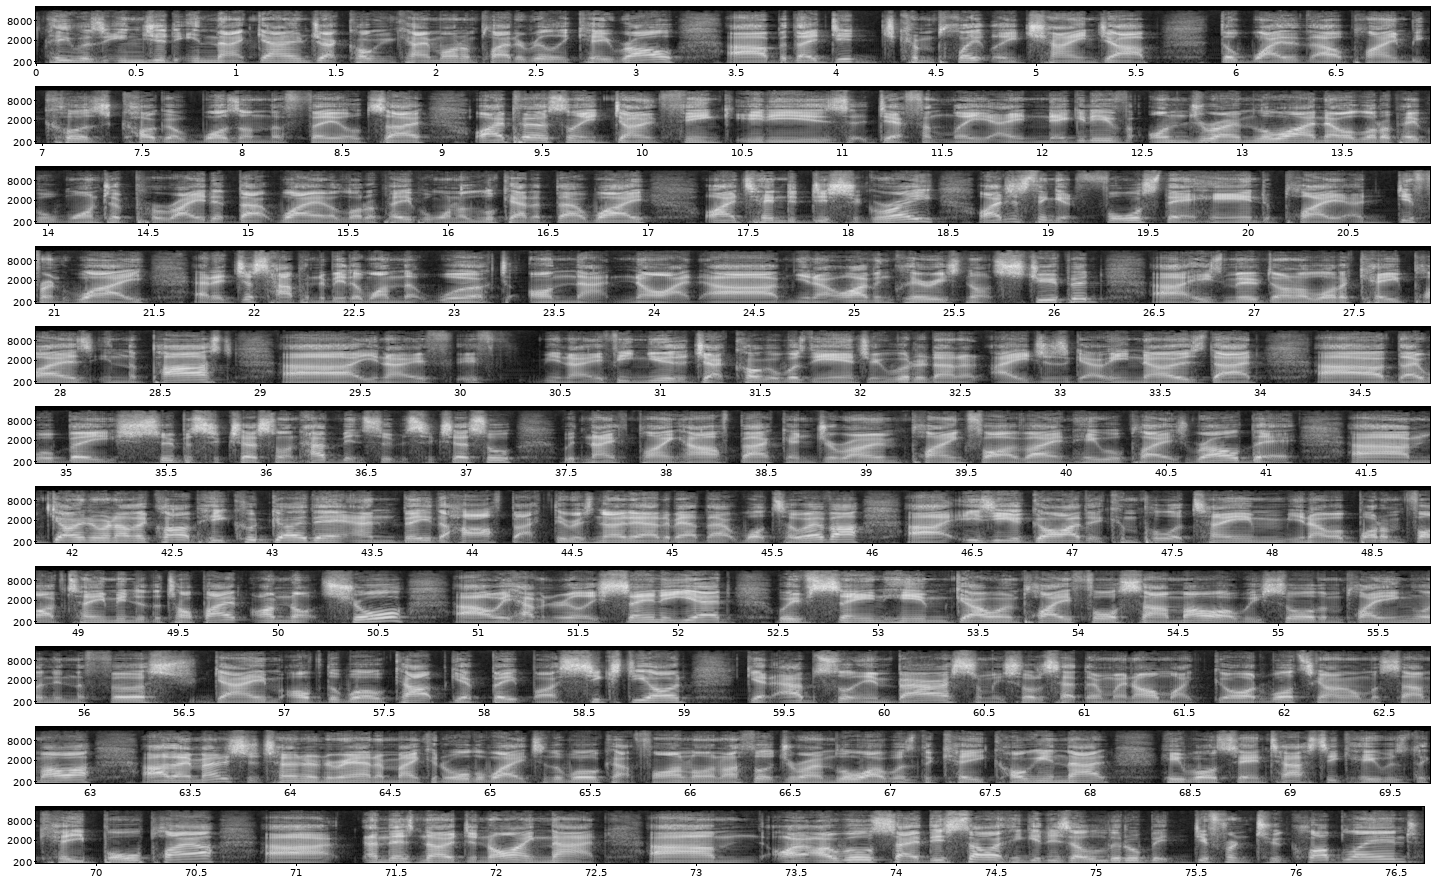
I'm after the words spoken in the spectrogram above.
He was injured in that game. Jack Cogger came on and played a really key role, uh, but they did completely change up the way that they were playing because Cogger was on the field. So I personally don't think it is definitely a negative on Jarome Luai. I know a lot of people want to parade it that way, and a lot of people want to look at it that way. I tend to disagree. I just think it forced their hand to play a different way, and it just happened to be the one that worked on that night. Uh, you know, Ivan Cleary's not stupid. Uh, he's moved on a lot of key players in the past. Uh, you know, if if you know, if he knew that Jack Cogger was the answer, he would have done it ages ago. He knows that uh, they will be super successful and have been super successful with Nath playing halfback and Jarome playing five eight, and he will play his role there. Um, going to another club, he could go there and be the halfback. There is no doubt about that whatsoever. Uh, is he a guy that can pull a team, you know, a bottom five team into the top eight? I'm not sure. Uh, we haven't really seen it yet. We've seen him go and play for Samoa. We saw them play England in the first game of the World Cup, get beat by 60 odd, get absolutely embarrassed and we sort of sat there and went, "Oh my god, what's going on with Samoa?" Uh, they managed to turn it around and make it all the way to the World Cup final, and I thought Jarome Luai was the key cog in that. He was fantastic. He was the key ball player, uh, and there's no denying that. Um, I, I will say this though, I think it is a little bit different to Clubland.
